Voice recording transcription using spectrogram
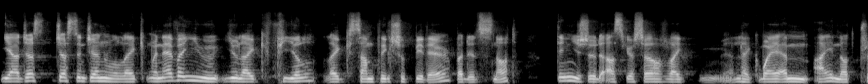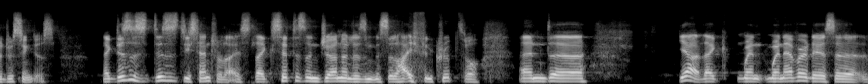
Yeah just just in general like whenever you you like feel like something should be there but it's not then you should ask yourself like like why am i not producing this? Like this is this is decentralized. Like citizen journalism is alive in crypto. And uh, yeah like when whenever there's a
